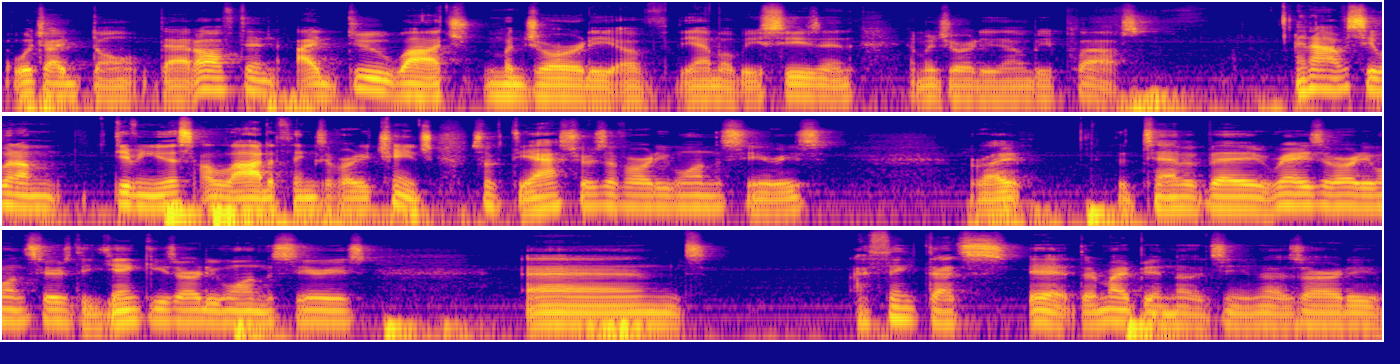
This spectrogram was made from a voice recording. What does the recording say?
which I don't that often. I do watch majority of the MLB season and majority of the MLB playoffs. And obviously, when I'm giving you this, a lot of things have already changed. So the Astros have already won the series, right? The Tampa Bay Rays have already won the series. The Yankees already won the series, and I think that's it. There might be another team that has already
